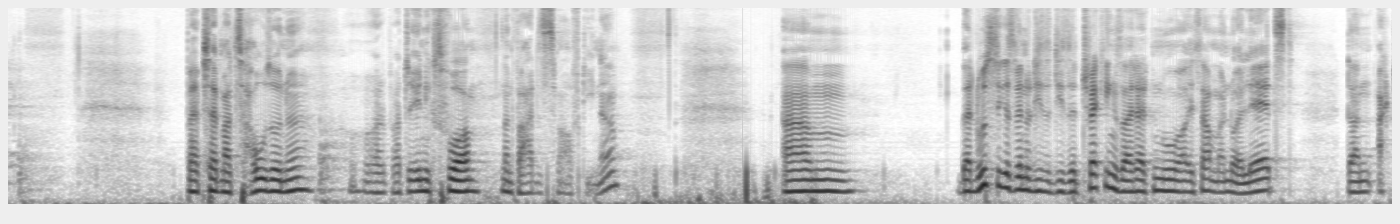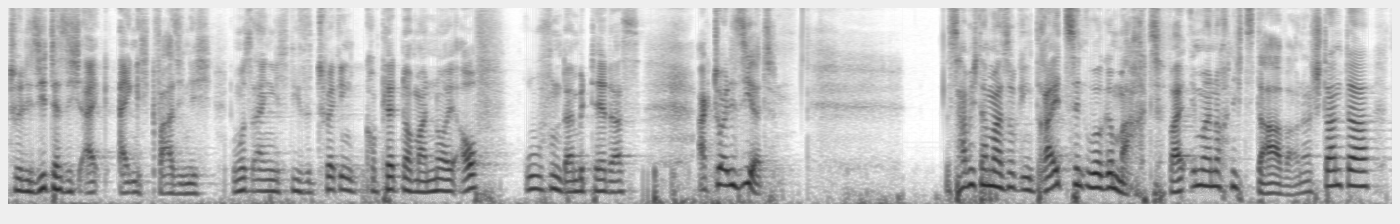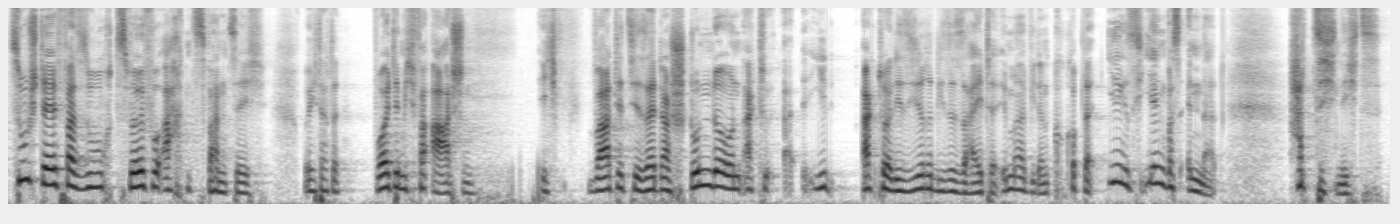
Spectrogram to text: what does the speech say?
Bleibst halt mal zu Hause, ne? Hatte eh nichts vor. Dann wartest du mal auf die, ne? Ähm, das Lustige ist, wenn du diese, diese Tracking-Seite halt nur, ich sag mal, neu lädst, dann aktualisiert der sich eig- eigentlich quasi nicht. Du musst eigentlich diese Tracking komplett nochmal neu aufrufen, damit der das aktualisiert. Das habe ich dann mal so gegen 13 Uhr gemacht, weil immer noch nichts da war. Und dann stand da Zustellversuch 12.28 Uhr, wo ich dachte, wollt ihr mich verarschen? Ich warte jetzt hier seit einer Stunde und aktu aktualisiere diese Seite immer wieder und gucke, ob da irgendwas ändert. Hat sich nichts.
